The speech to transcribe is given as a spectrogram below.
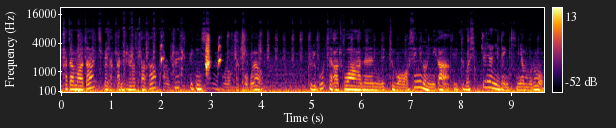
가자마자 집에 잠깐 들렀다가 바로 토익 스피킹 시험을 보러 갈 거고요. 그리고 제가 좋아하는 유튜버 승인 언니가 유튜버 10주년이 된 기념으로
